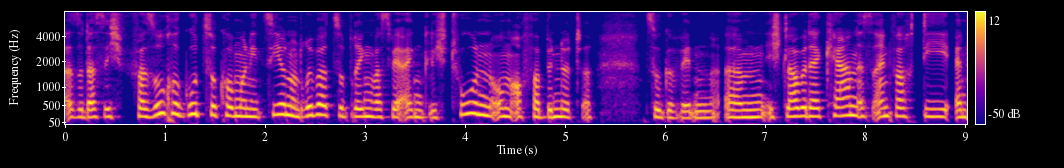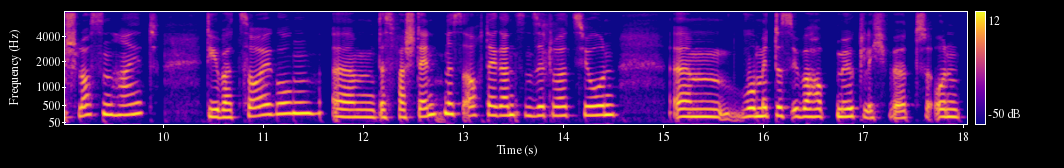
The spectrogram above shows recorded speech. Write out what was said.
also dass ich versuche, gut zu kommunizieren und rüberzubringen, was wir eigentlich tun, um auch Verbündete zu gewinnen. Ähm, ich glaube, der Kern ist einfach die Entschlossenheit, die Überzeugung, ähm, das Verständnis auch der ganzen Situation ähm, womit das überhaupt möglich wird. Und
